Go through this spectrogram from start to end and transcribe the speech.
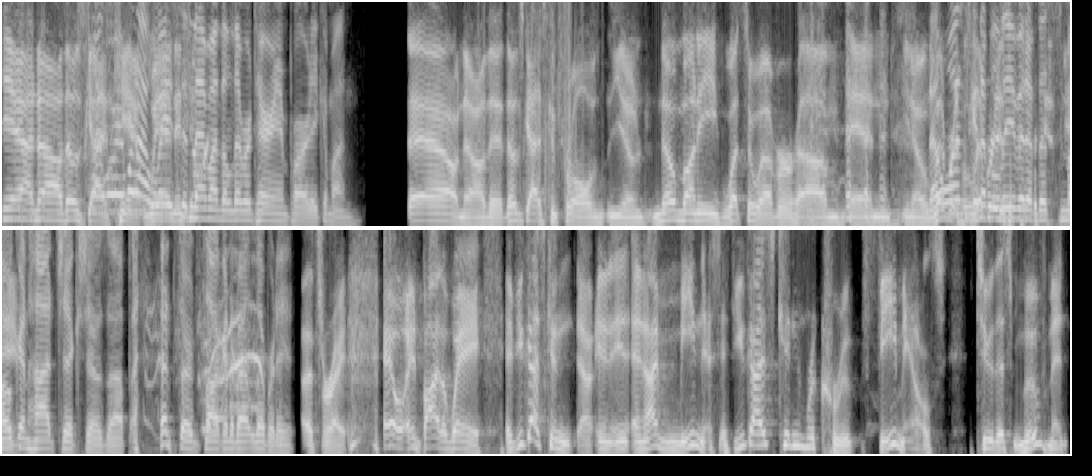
Yeah, no, those guys we're, can't we're not win. wasting them on the Libertarian Party. Come on. No, no, those guys control you know no money whatsoever, um, and you know no liber- one's gonna believe it if the smoking hot chick shows up and starts talking about liberty. That's right. Oh, and by the way, if you guys can, uh, and, and I mean this, if you guys can recruit females to this movement,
